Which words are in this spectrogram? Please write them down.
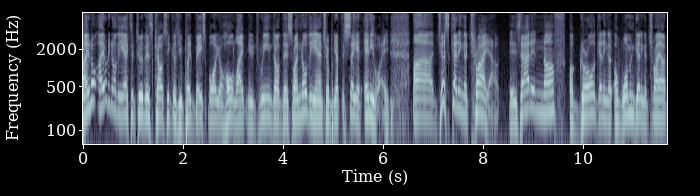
I know. I already know the answer to this, Kelsey, because you played baseball your whole life and you dreamed of this. So I know the answer, but you have to say it anyway. Uh, just getting a tryout is that enough? A girl getting a, a woman getting a tryout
